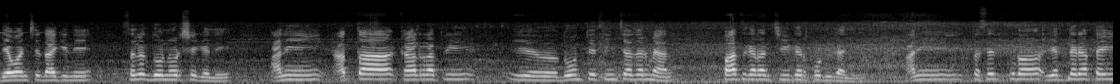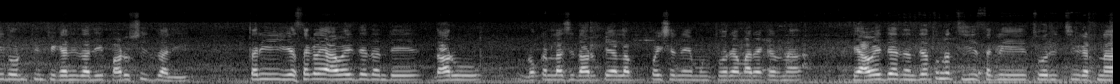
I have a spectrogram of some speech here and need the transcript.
देवांचे दागिने सलग दोन वर्ष गेले. आणि आत्ता काल रात्री दोन ते तीनच्या दरम्यान पाच घरांची घरफोडी झाली. आणि तसेच पुढं एकदऱ्यातही दोन तीन ठिकाणी झाली पाडोशीत झाली. तरी हे सगळे अवैध धंदे दारू लोकांना असे दारू प्यायला पैसे नाही मग चोऱ्या माऱ्या करणं हे अवैध धंद्यातूनच ही सगळी चोरीची घटना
